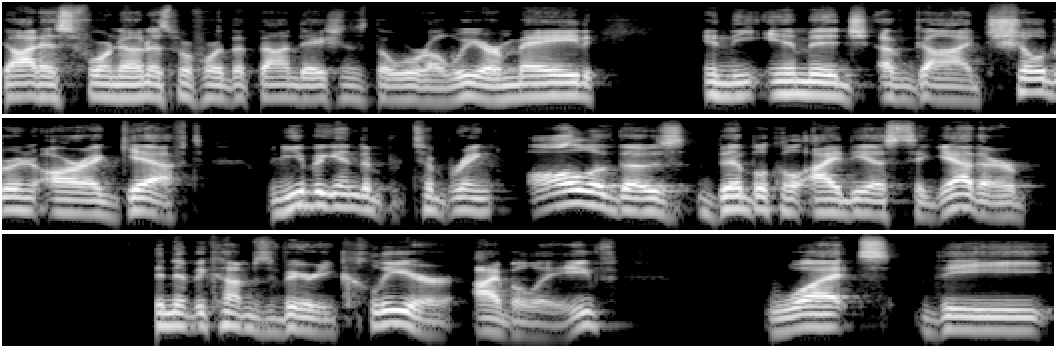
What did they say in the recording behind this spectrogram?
God has foreknown us before the foundations of the world. We are made in the image of God. Children are a gift. When you begin to, to bring all of those biblical ideas together, then it becomes very clear, I believe, what the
